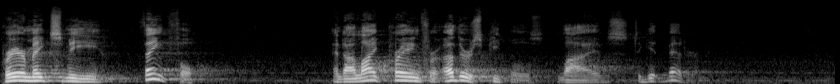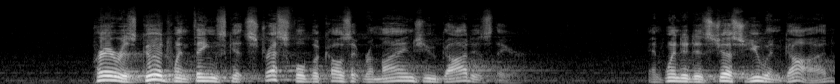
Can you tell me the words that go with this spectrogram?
Prayer makes me thankful and I like praying for others people's lives to get better. Prayer is good when things get stressful because it reminds you God is there. And when it is just you and God,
